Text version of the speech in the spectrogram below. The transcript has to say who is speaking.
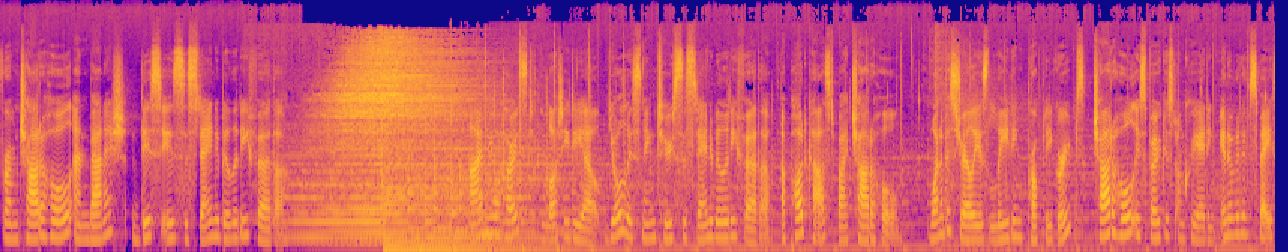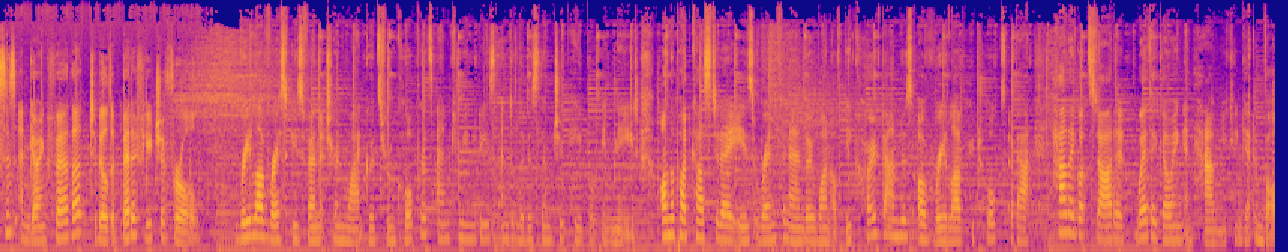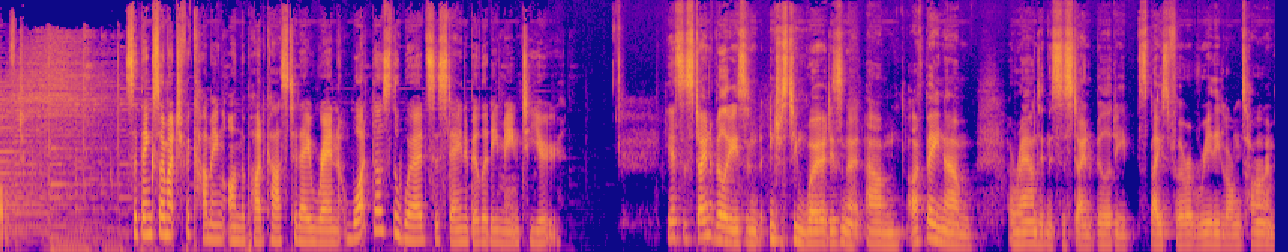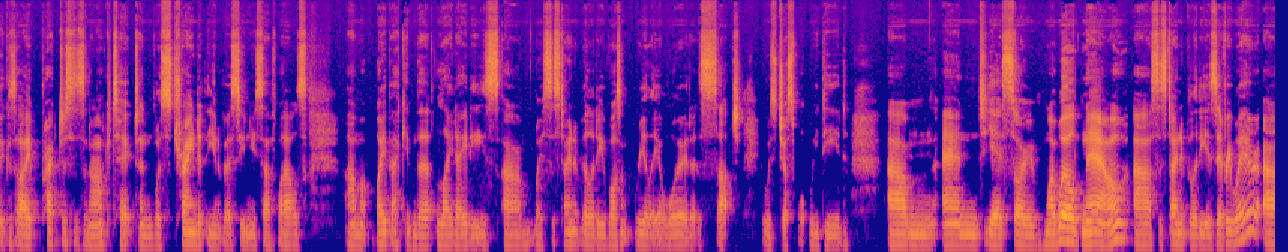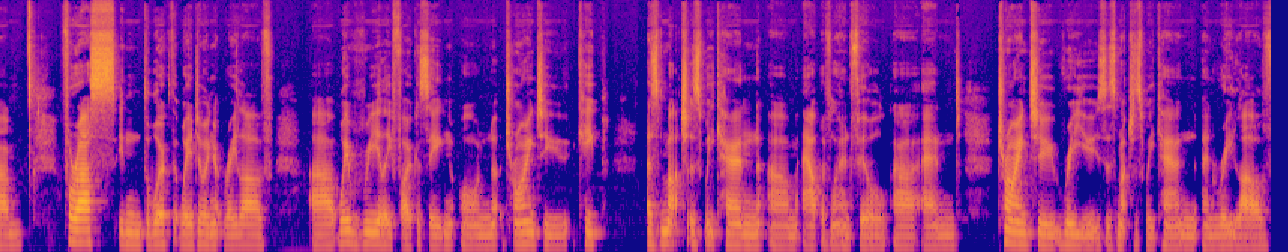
Speaker 1: From Charter Hall and Banish, this is Sustainability Further. I'm your host, Lottie Dalziel. You're listening to Sustainability Further, a podcast by Charter Hall. One of Australia's leading property groups, Charter Hall is focused on creating innovative spaces and going further to build a better future for all. Relove rescues furniture and white goods from corporates and communities and delivers them to people in need. On the podcast today is Ren Fernando, one of the co founders of Relove, who talks about how they got started, where they're going, and how you can get involved. So, thanks so much for coming on the podcast today, Ren. What does the word sustainability mean to you?
Speaker 2: Yeah, sustainability is an interesting word, isn't it? Um, I've been um, around in this sustainability space for a really long time because I practiced as an architect and was trained at the University of New South Wales um, way back in the late 80s, um, where sustainability wasn't really a word as such, it was just what we did. Um, and yeah, so my world now, uh, sustainability is everywhere. Um, for us, in the work that we're doing at Relove, uh, we're really focusing on trying to keep as much as we can um, out of landfill uh, and trying to reuse as much as we can and relove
